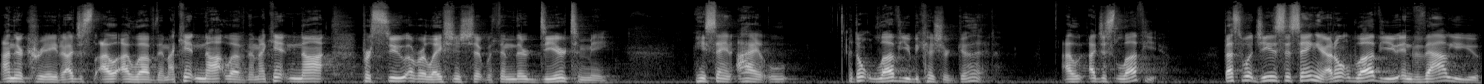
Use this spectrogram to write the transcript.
I'm their creator. I just, I, I, love them. I can't not love them. I can't not pursue a relationship with them. They're dear to me. He's saying, I, I don't love you because you're good. I, I just love you. That's what Jesus is saying here. I don't love you and value you.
